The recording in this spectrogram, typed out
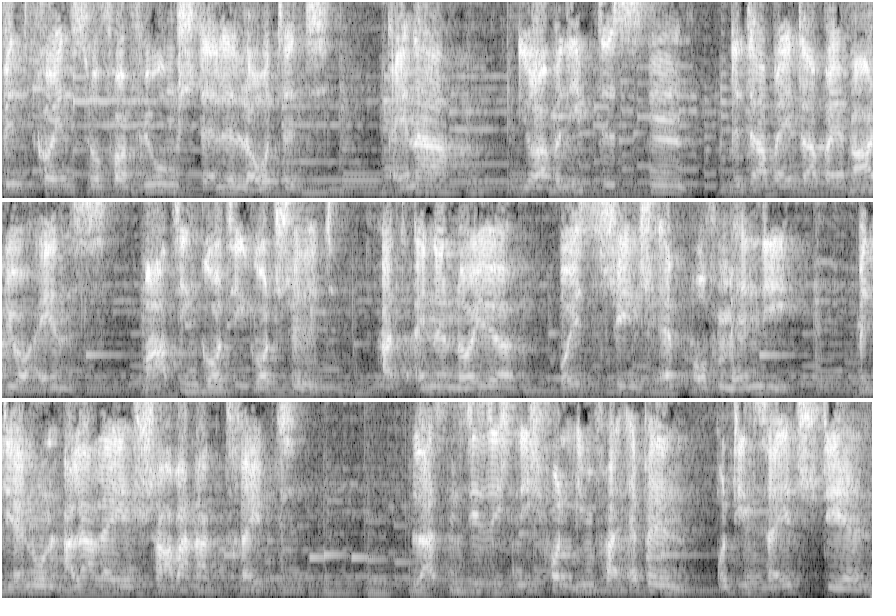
Bitcoin zur Verfügung stelle, lautet, einer Ihrer beliebtesten Mitarbeiter bei Radio 1, Martin Gotti Gottschild, hat eine neue Voice Change App auf dem Handy, mit der nun allerlei Schabernack treibt. Lassen Sie sich nicht von ihm veräppeln und die Zeit stehlen.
